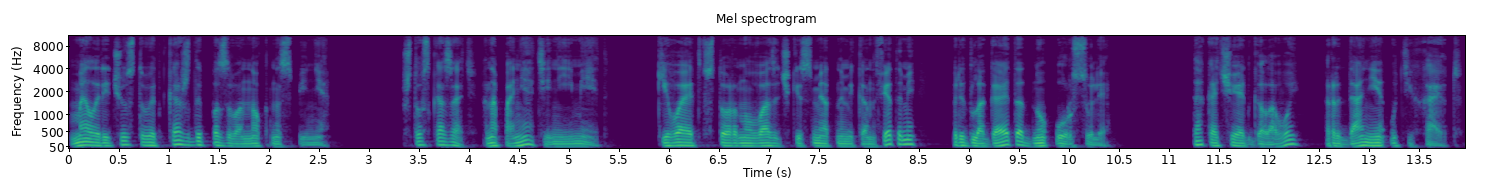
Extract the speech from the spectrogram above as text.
Мэлори чувствует каждый позвонок на спине. Что сказать, она понятия не имеет. Кивает в сторону вазочки с мятными конфетами, предлагает одну Урсуле. Так качает головой, рыдания утихают.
